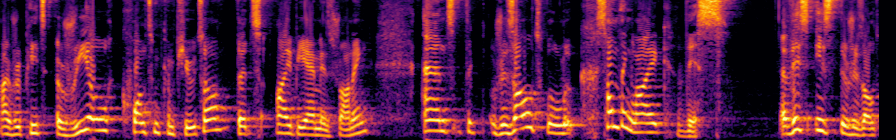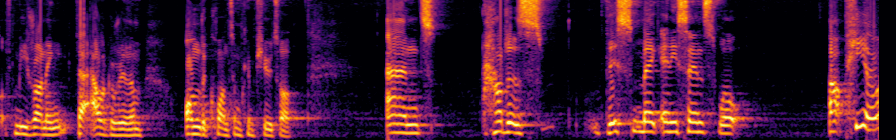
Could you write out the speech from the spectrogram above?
I repeat, a real quantum computer that IBM is running, and the result will look something like this. Now, this is the result of me running that algorithm on the quantum computer. And how does this make any sense? Well, up here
